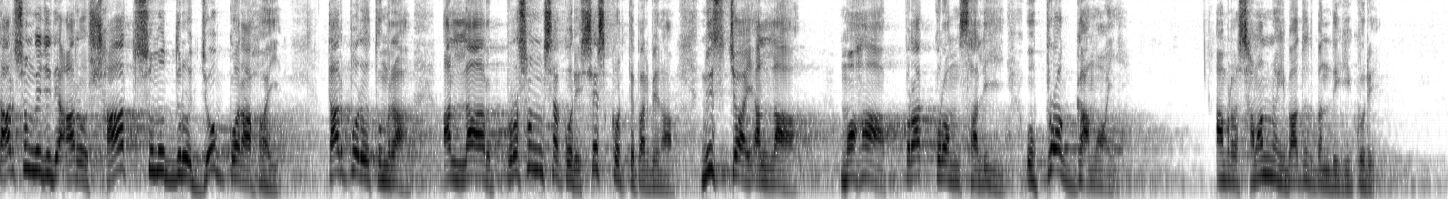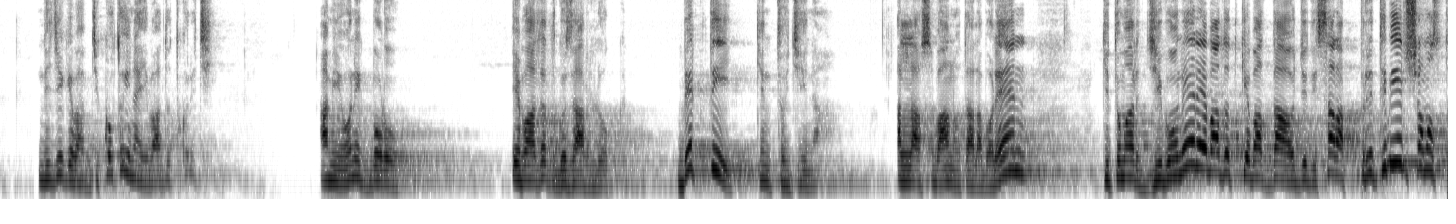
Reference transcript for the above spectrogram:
তার সঙ্গে যদি আরও সাত সমুদ্র যোগ করা হয়, তারপরেও তোমরা আল্লাহর প্রশংসা করে শেষ করতে পারবে না। নিশ্চয় আল্লাহ মহা পরাক্রমশালী ও প্রজ্ঞাময়। আমরা সামান্য ইবাদত বান্দিগি করে নিজেকে ভাবছি, কতই না ইবাদত করেছি। আমি অনেক বড় এবাদত গুজার লোক, ব্যক্তি কিন্তু জি না আল্লাহ সুবাহন তালা বলেন, কি তোমার জীবনের এবাদতকে বাদ দাও, যদি সারা পৃথিবীর সমস্ত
